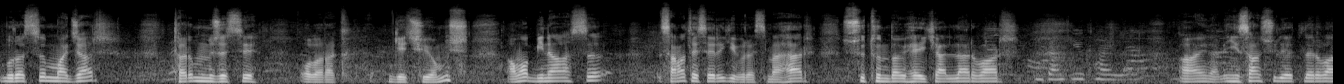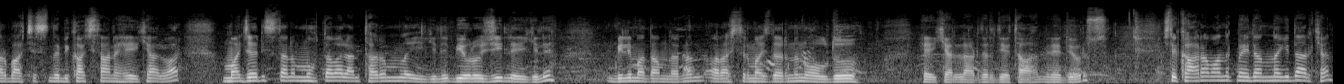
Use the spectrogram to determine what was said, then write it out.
Burası Macar Tarım Müzesi olarak geçiyormuş. Ama binası sanat eseri gibi resmen. Her sütunda heykeller var. Aynen. İnsan silüetleri var. Bahçesinde birkaç tane heykel var. Macaristan'ın muhtemelen tarımla ilgili, biyolojiyle ilgili bilim adamlarının, araştırmacılarının olduğu heykellerdir diye tahmin ediyoruz. İşte Kahramanlık Meydanı'na giderken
